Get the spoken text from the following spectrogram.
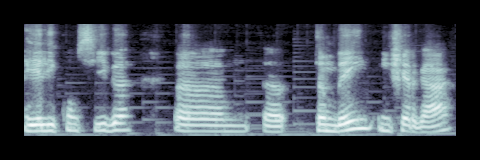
ele consiga uh, uh, também enxergar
